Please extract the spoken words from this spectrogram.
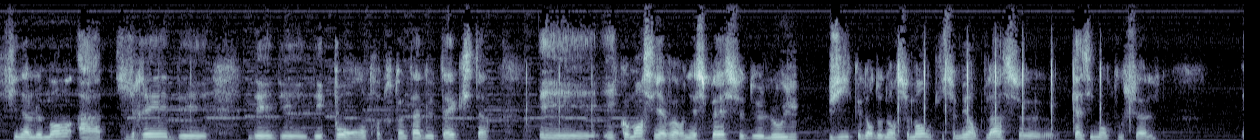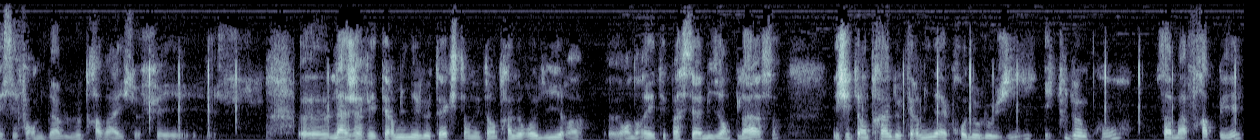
finalement à tirer des, des, des, ponts entre tout un tas de textes et, et commence à y avoir une espèce de logique d'ordonnancement qui se met en place euh, quasiment tout seul. Et c'est formidable, le travail se fait. Euh, là, j'avais terminé le texte, on était en train de relire, euh, André était passé à mise en place, et j'étais en train de terminer la chronologie, et tout d'un coup, ça m'a frappé.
